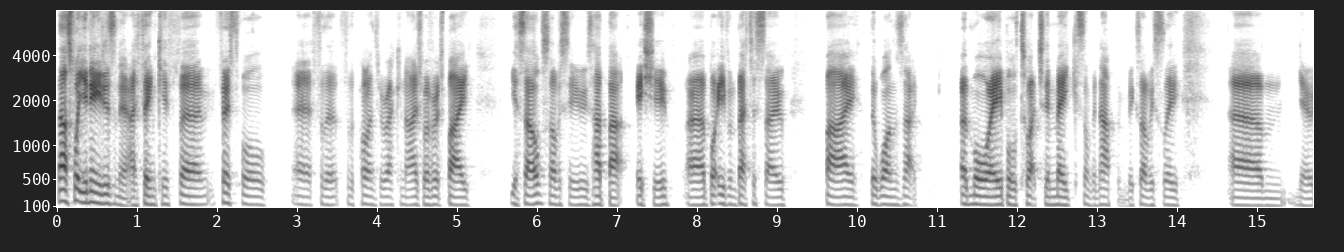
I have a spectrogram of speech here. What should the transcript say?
that's what you need, isn't it? I think if uh, first of all, uh, for the for the problem to recognise whether it's by yourselves, obviously, who's had that issue, uh, but even better so by the ones that are more able to actually make something happen. Because obviously, um, you know,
